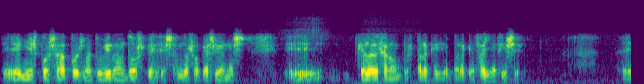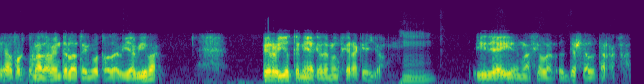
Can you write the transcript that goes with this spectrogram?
eh, mi esposa pues la tuvieron dos veces, en dos ocasiones, eh, que la dejaron pues para que, para que falleciese. Eh, afortunadamente la tengo todavía viva, pero yo tenía que denunciar aquello mm, y de ahí nació la, desde la terraza.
